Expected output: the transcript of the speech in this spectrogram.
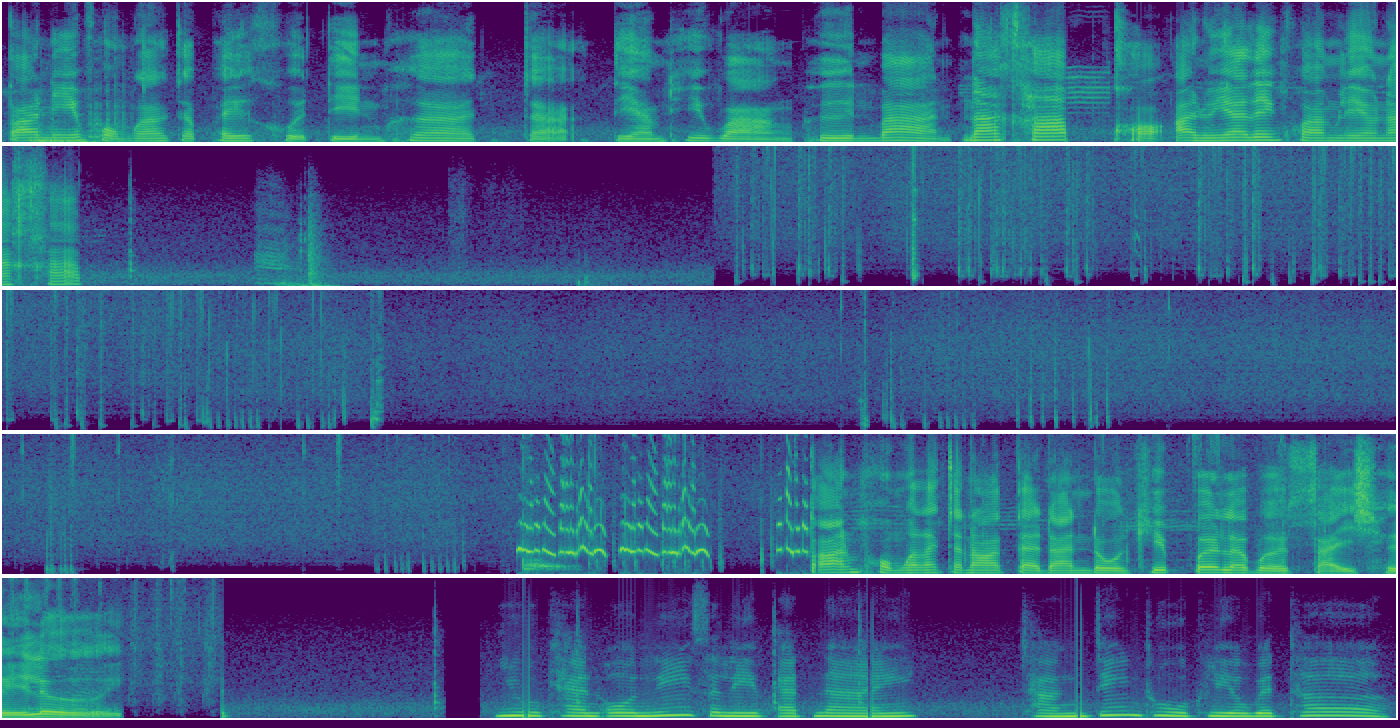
ตอนนี้ผมกำลังจะไปขุดดินเพื่อจะเตรียมที่วางพื้นบ้านนะครับ ขออนุญาตเร่งความเร็วนะครับ ตอนผมกำลังจะนอนแต่ดันโดนคลิปเปอร์ระเบิดใส่เฉยเลย You can only sleep at night ถังจิ้งทูเคลียร์เวเทอร์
